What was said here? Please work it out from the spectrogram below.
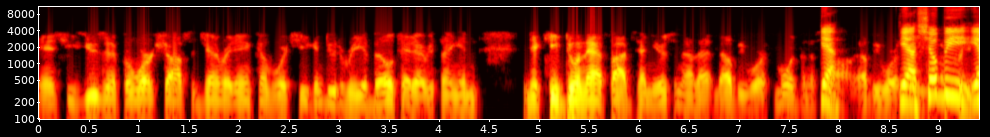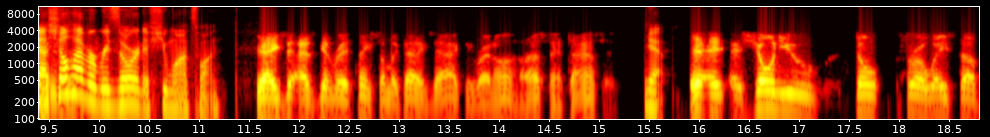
and she's using it for workshops to generate income, which she can do to rehabilitate everything. And you keep doing that five, ten years from now, that that'll be worth more than a Yeah. song. That'll be worth. yeah, a- she'll be. Yeah, she'll have a resort if she wants one. Yeah, exa- I was getting ready to think something like that. Exactly, right on. Oh, that's fantastic. Yeah. It, it, it's showing you don't throw away stuff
